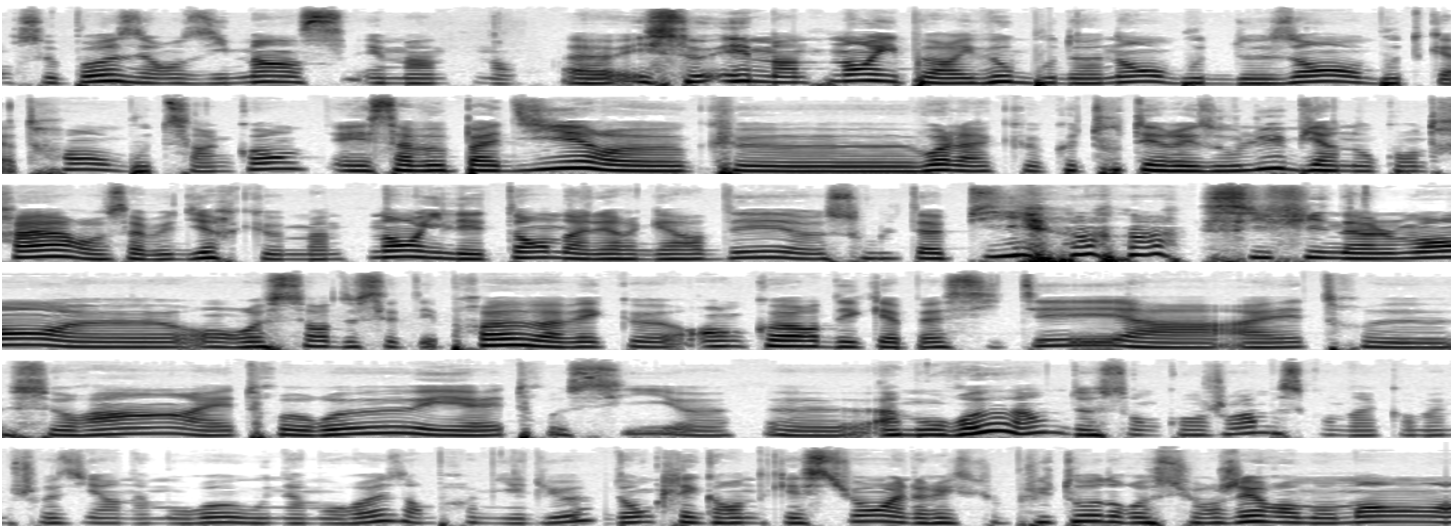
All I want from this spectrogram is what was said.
on se pose et on se dit mince et maintenant? Euh, et ce et maintenant il peut arriver au bout d'un an, au bout de deux ans, au bout de quatre ans, au bout de cinq ans. Et ça veut pas dire euh, que voilà que, que tout est résolu. Bien au contraire, ça veut dire que maintenant il est temps d'aller regarder euh, sous le tapis si finalement euh, on ressort de cette épreuve avec encore des capacités à, être serein, à être heureux et à être aussi amoureux hein, de son conjoint parce qu'on a quand même choisi un amoureux ou une amoureuse en premier lieu. Donc les grandes questions, elles risquent plutôt de ressurgir au moment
